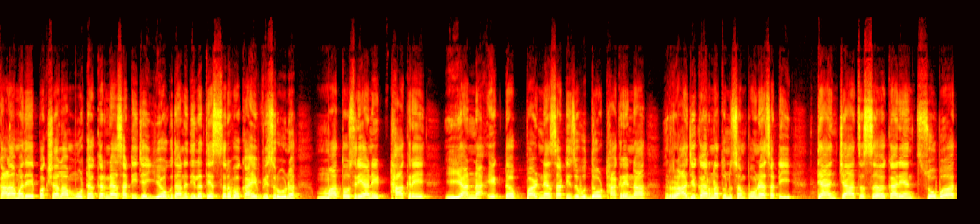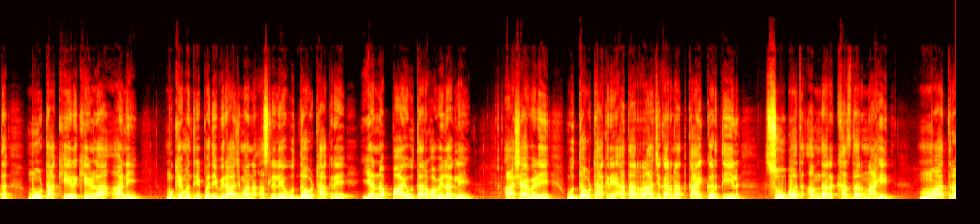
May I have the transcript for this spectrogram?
काळामध्ये पक्षाला मोठं करण्यासाठी जे योगदान दिलं ते सर्व काही विसरून मातोश्री आणि ठाकरे यांना एकटं पाडण्यासाठीच उद्धव ठाकरेंना राजकारणातून संपवण्यासाठी त्यांच्याच सहकार्यांसोबत मोठा खेळ खेळला आणि मुख्यमंत्रीपदी विराजमान असलेले उद्धव ठाकरे यांना पाय उतार व्हावे लागले. अशावेळी उद्धव ठाकरे आता राजकारणात काय करतील? सोबत आमदार खासदार नाहीत. मात्र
